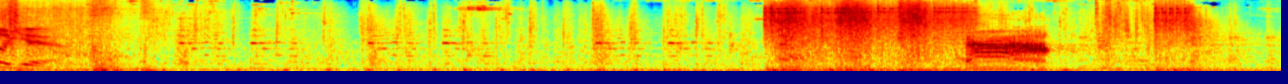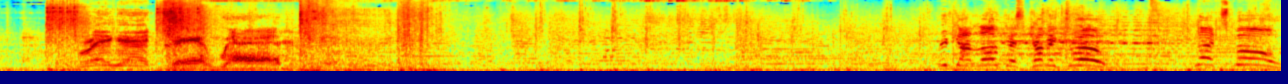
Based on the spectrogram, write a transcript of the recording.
Hell yeah! Bring it! We've got locusts coming through! Let's move!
